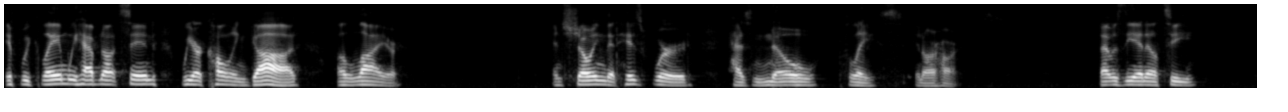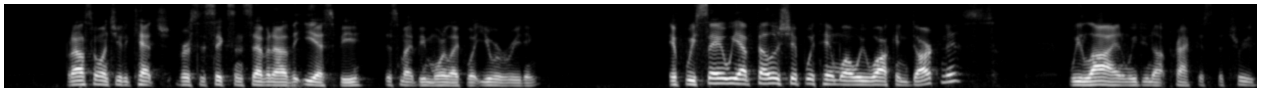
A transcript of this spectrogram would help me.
If we claim we have not sinned, we are calling God a liar and showing that his word has no place in our hearts. That was the NLT. But I also want you to catch verses 6 and 7 out of the ESV. This might be more like what you were reading. If we say we have fellowship with him while we walk in darkness, we lie and we do not practice the truth.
